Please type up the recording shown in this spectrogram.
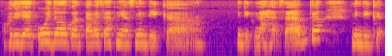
hogy ugye egy új dolgot bevezetni, az mindig, mindig nehezebb, mindig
